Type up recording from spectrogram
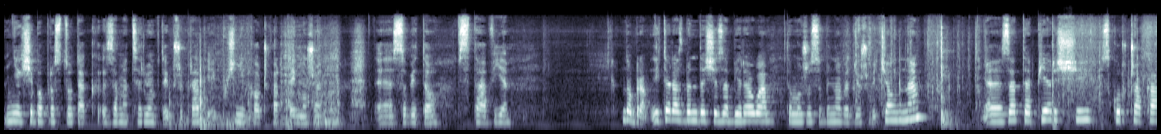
niech się po prostu tak zamacerują w tej przyprawie i później koło czwartej może sobie to wstawię. Dobra, i teraz będę się zabierała, to może sobie nawet już wyciągnę, za te piersi z kurczaka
